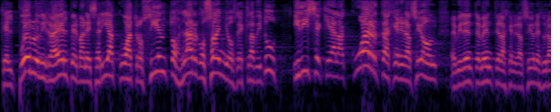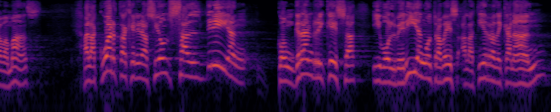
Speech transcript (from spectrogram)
que el pueblo de Israel permanecería 400 largos años de esclavitud. Y dice que a la cuarta generación, evidentemente las generaciones duraban más, a la cuarta generación saldrían con gran riqueza y volverían otra vez a la tierra de Canaán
